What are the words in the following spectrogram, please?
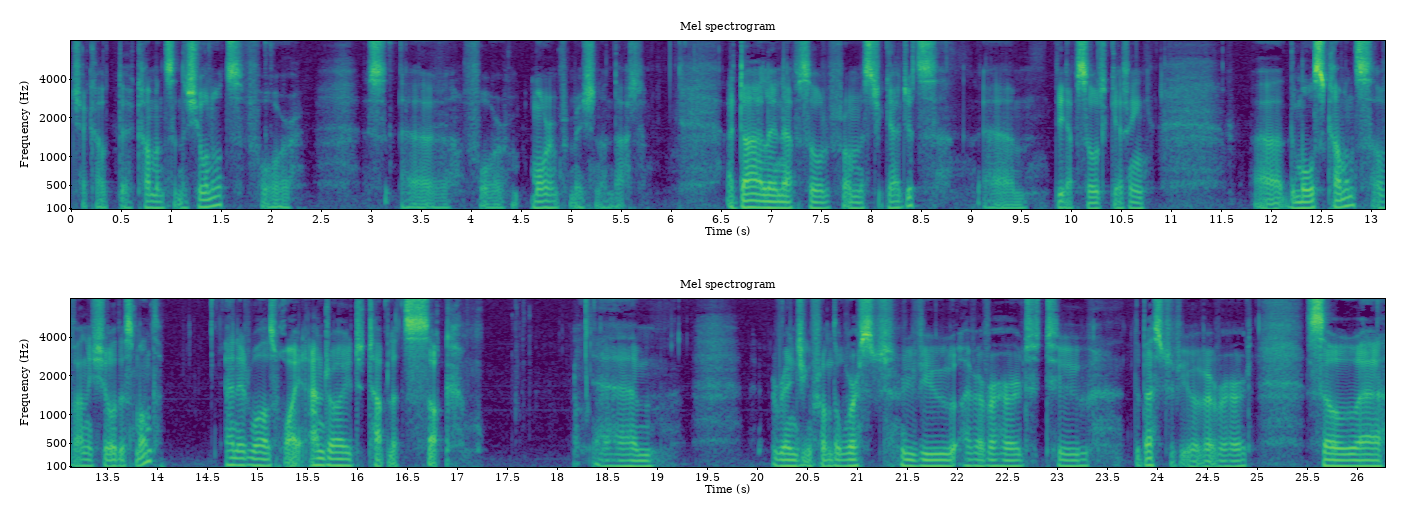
check out the comments in the show notes for uh, for more information on that. a dial in episode from Mr. Gadgets. Um, the episode getting uh, the most comments of any show this month. And it was Why Android Tablets Suck. Um, ranging from the worst review I've ever heard to the best review I've ever heard. So uh,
